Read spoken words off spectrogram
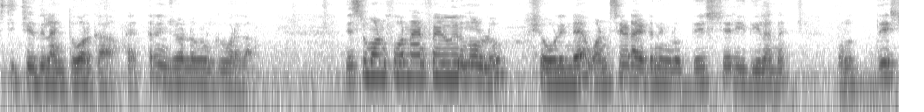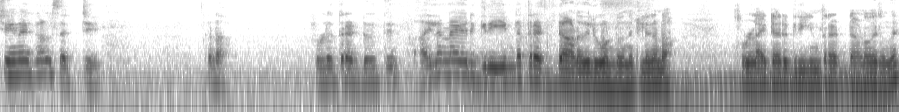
സ്റ്റിച്ച് ചെയ്ത് ലെങ്ത് കുറക്കാം. എത്ര ഇഞ്ച് വേണ്ടോ നമുക്ക് കുറക്കാം. Just one four nine five വരുന്നുള്ളൂ. ഷോളിന്റെ വൺ സൈഡായിട്ട് നിങ്ങൾ ഉദ്ദേശിച്ച രീതിയിൽ തന്നെ. നിങ്ങൾ ഉദ്ദേശിച്ചതിനേക്കാൾ സെറ്റ് കണ്ടോ? ഫുള്ള് ത്രെഡ് വിത്ത് അതിലുണ്ടായ ഒരു ഗ്രീനിന്റെ ത്രെഡാണ് ഇതിൽ കൊണ്ടുവന്നിട്ടുള്ളത് കണ്ടോ? ഫുള്ളായിട്ട് ഒരു ഗ്രീൻ ത്രെഡാണ് വരുന്നത്.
